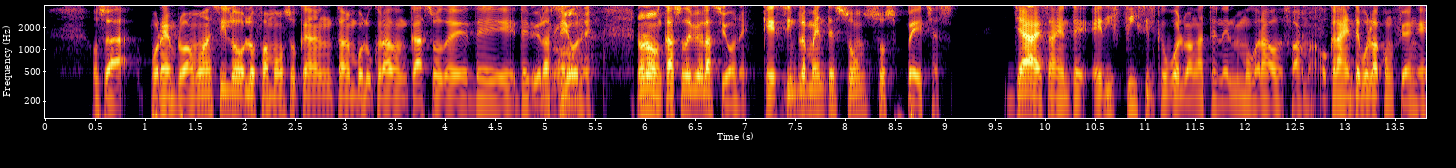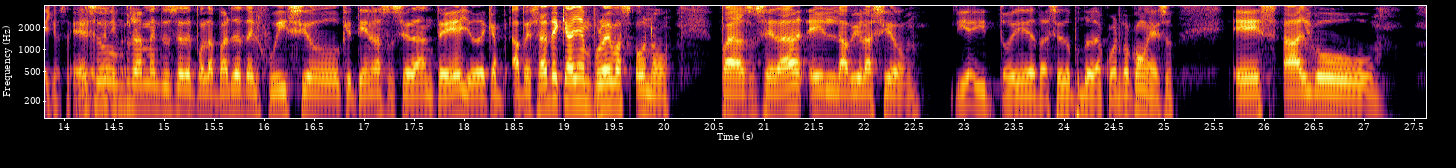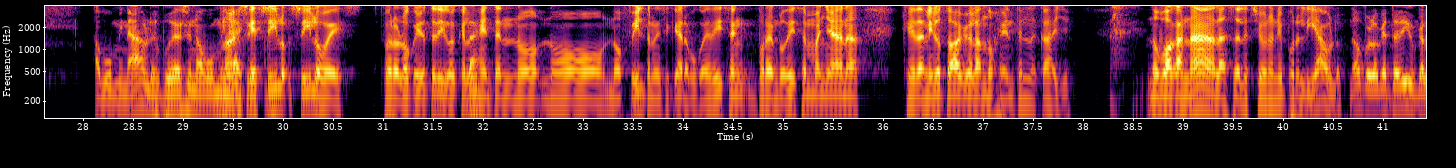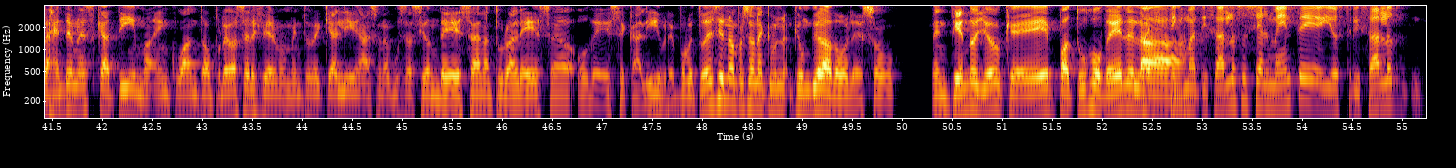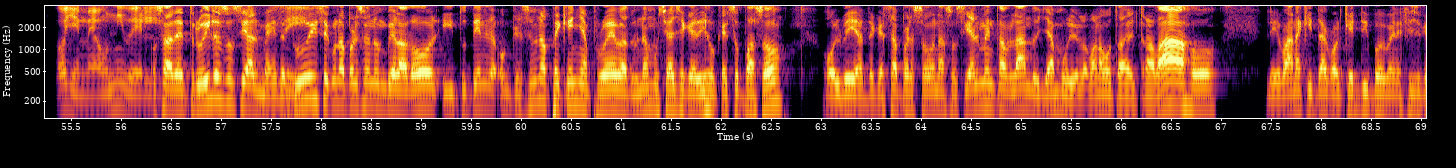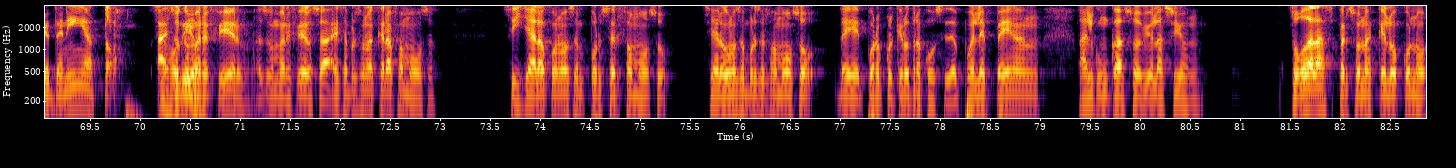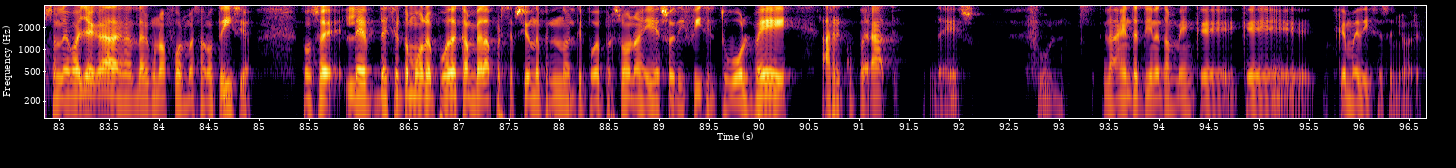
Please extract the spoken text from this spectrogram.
O sea, por ejemplo, vamos a decir lo- los famosos que han estado involucrados en casos de, de, de violaciones. No, no, en casos de violaciones, que simplemente son sospechas. Ya esa gente, es difícil que vuelvan a tener el mismo grado de fama o que la gente vuelva a confiar en ellos. ese- Eso realmente sucede por la parte del juicio que tiene la sociedad ante ellos. De que a pesar de que hayan pruebas o no, para la sociedad eh, la violación, y ahí estoy hasta cierto punto de acuerdo con eso, es algo abominable. Se puede decir una No, abominación. es que sí lo, sí lo es. Pero lo que yo te digo es que la gente no, no, no filtra ni siquiera. Porque dicen, por ejemplo, dicen mañana que Danilo estaba violando gente en la calle. No va a ganar las elecciones ni por el diablo. No, pero lo que te digo, que la gente no escatima en cuanto a pruebas se refiere al momento de que alguien hace una acusación de esa naturaleza o de ese calibre. Porque tú decir a una persona que un, que un violador, eso entiendo yo que es para tú joderle Para la... estigmatizarlo socialmente y ostruzarlo, óyeme, a un nivel. O sea, destruirlo socialmente. Sí. Tú dices que una persona es un violador y tú tienes, aunque sea una pequeña prueba de una muchacha que dijo que eso pasó, olvídate que esa persona, socialmente hablando, ya murió. Lo van a botar del trabajo, le van a quitar cualquier tipo de beneficio que tenía, todo. Se A eso que me refiero. A eso que me refiero. O sea, esa persona que era famosa, si ya lo conocen por ser famoso, si ya lo conocen por ser famoso eh, por cualquier otra cosa y después le pegan algún caso de violación, todas las personas que lo conocen le va a llegar de alguna forma esa noticia. Entonces, le- de cierto modo le puede cambiar la percepción dependiendo del tipo de persona y eso es difícil tú volver a recuperarte de eso. Full. La gente tiene también que, que, que me dice, señores.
